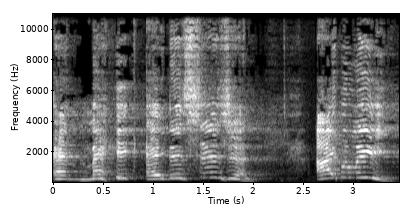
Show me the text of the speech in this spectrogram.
and make a decision. I believe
